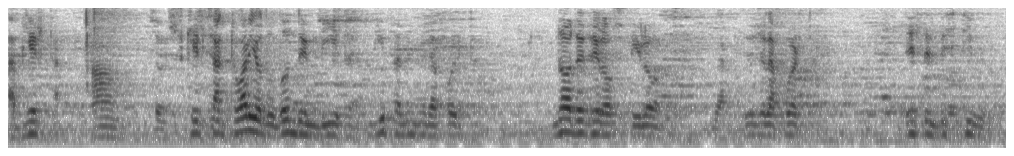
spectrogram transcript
abierta. Ah, es que el santuario de donde empieza, empieza desde la puerta, no desde los pilones, desde la puerta, desde el vestíbulo.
